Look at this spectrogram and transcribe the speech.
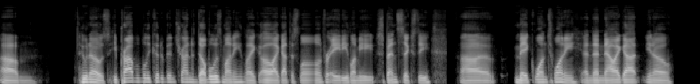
um, who knows? He probably could have been trying to double his money. Like, oh, I got this loan for 80. Let me spend 60, uh, make 120. And then now I got, you know,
